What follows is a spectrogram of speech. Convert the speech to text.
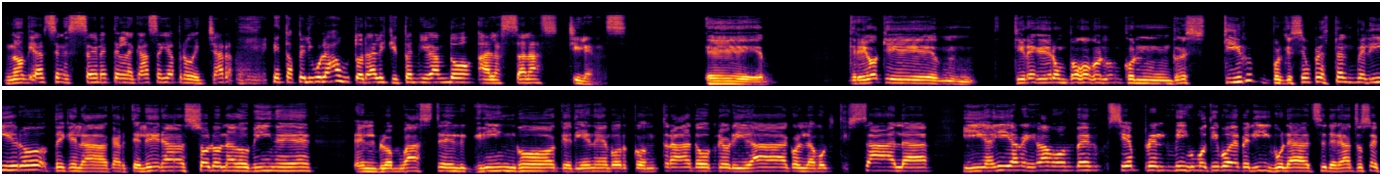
No quedarse necesariamente en la casa y aprovechar estas películas autorales que están llegando a las salas chilenas. Eh, creo que mm, tiene que ver un poco con, con resistir, porque siempre está el peligro de que la cartelera solo la domine el blockbuster gringo que tiene por contrato prioridad con la multisala y ahí arriesgamos ver siempre el mismo tipo de película, etcétera. Entonces,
